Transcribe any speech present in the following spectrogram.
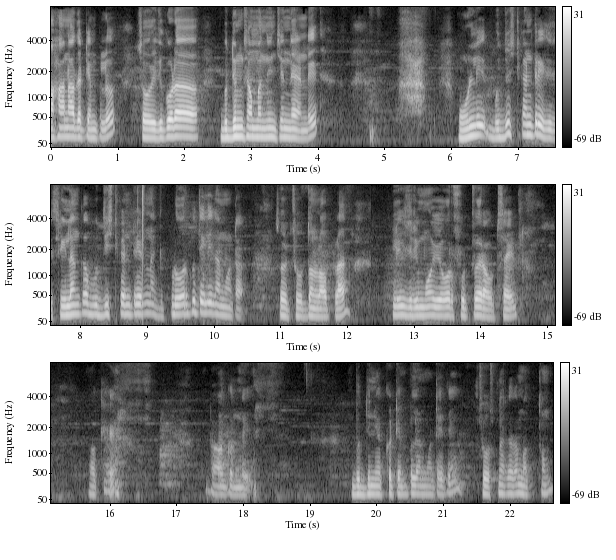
మహానాథ టెంపుల్. సో ఇది కూడా బుద్ధునికి సంబంధించిందే అండి. ఓన్లీ బుద్ధిస్ట్ కంట్రీ ఇది శ్రీలంక బుద్ధిస్ట్ కంట్రీ అని నాకు ఇప్పుడు వరకు తెలియదు అనమాట సో చూద్దాం లోపల. Please remove your footwear outside. Okay. Dog ఉంది. బుద్ధుని యొక్క టెంపుల్ అనమాట ఇది. చూస్తున్నారు కదా మొత్తం.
